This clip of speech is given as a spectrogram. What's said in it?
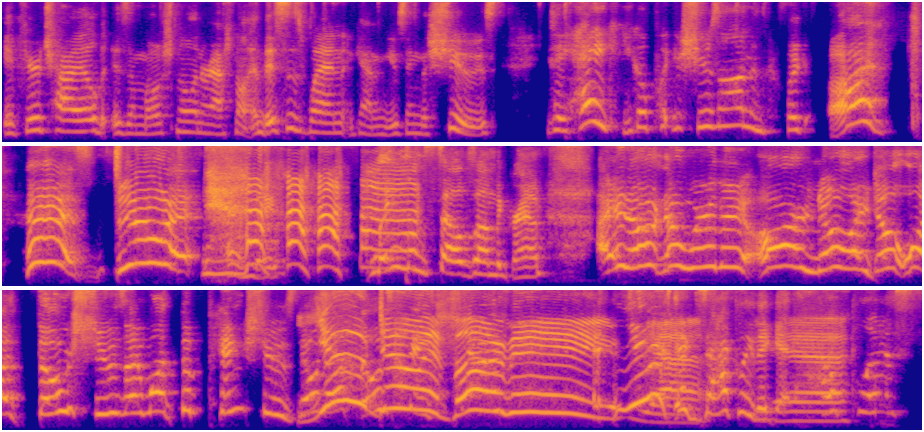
if your child is emotional and irrational, and this is when, again, using the shoes, you say, Hey, can you go put your shoes on? And like, I can't do it. And they fling themselves on the ground. I don't know where they are. No, I don't want those shoes. I want the pink shoes. No, you do it for me. Yeah, yeah, exactly. They get yeah. helpless.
